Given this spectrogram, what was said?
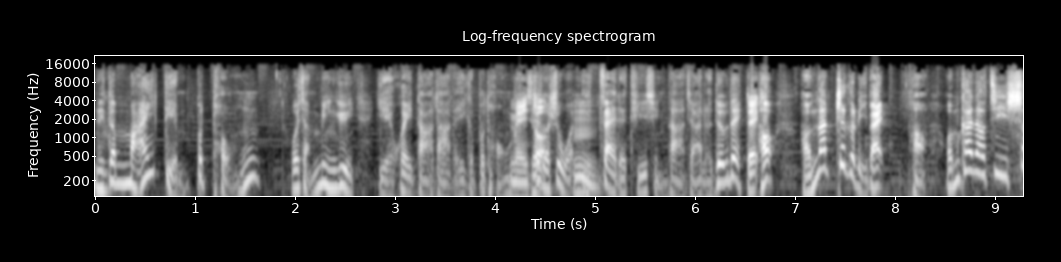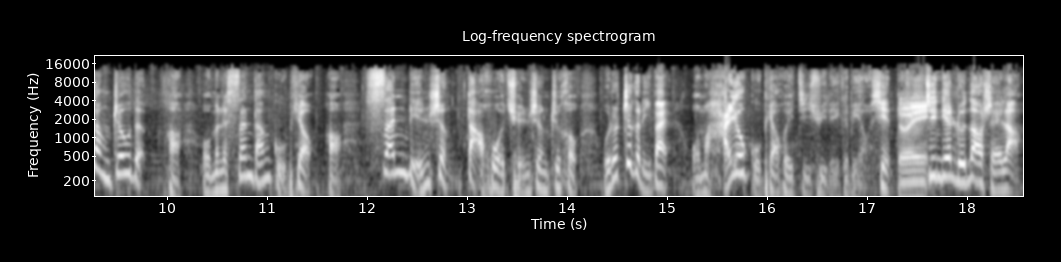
你的买点不同。我想命运也会大大的一个不同，没错，这个是我一再的提醒大家的，嗯、对不对？对，好，好，那这个礼拜，好，我们看到继上周的，哈，我们的三档股票，哈，三连胜大获全胜之后，我说这个礼拜我们还有股票会继续的一个表现。对，今天轮到谁了？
